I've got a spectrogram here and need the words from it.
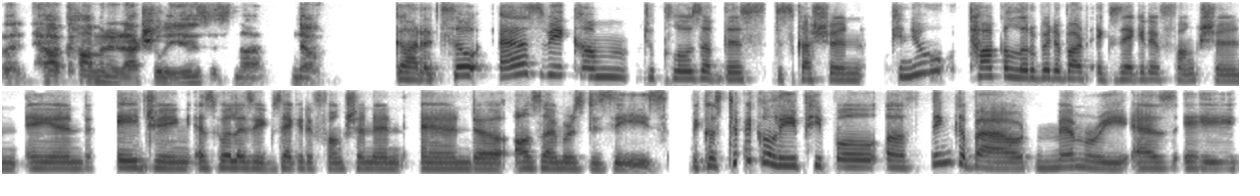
but how common it actually is is not known. Got it. So, as we come to close up this discussion, can you talk a little bit about executive function and aging, as well as executive function and and uh, Alzheimer's disease? Because typically people uh, think about memory as a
